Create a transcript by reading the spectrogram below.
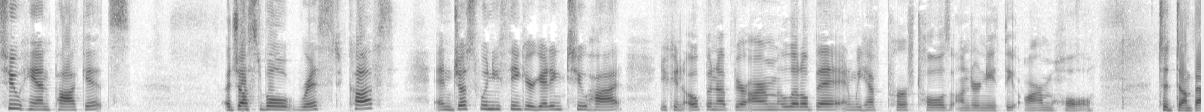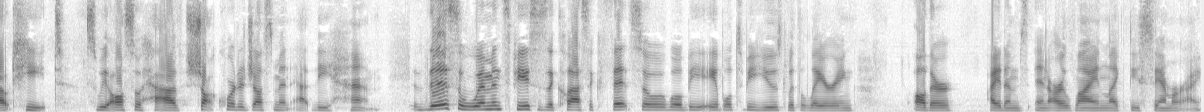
two hand pockets, adjustable wrist cuffs, and just when you think you're getting too hot, you can open up your arm a little bit and we have perfed holes underneath the armhole to dump out heat. So we also have shock cord adjustment at the hem. This women's piece is a classic fit, so it will be able to be used with layering other items in our line like the Samurai.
